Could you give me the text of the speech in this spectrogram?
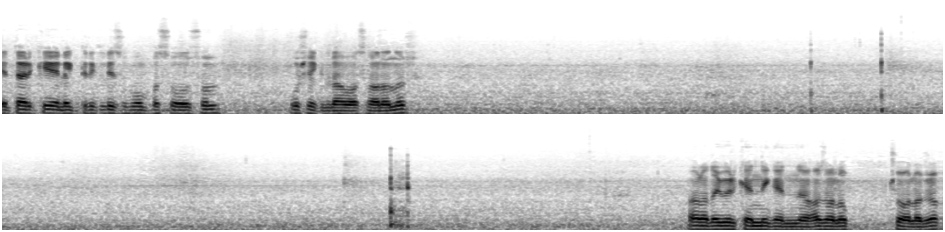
Yeter ki elektrikli su pompası olsun. Bu şekilde hava sağlanır. Arada bir kendi kendine azalıp çoğalacak.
